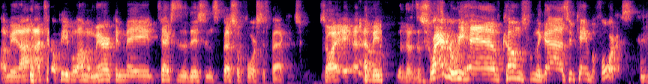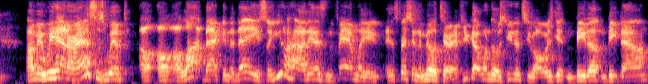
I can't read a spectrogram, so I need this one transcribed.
I mean, I, I tell people I'm American made, Texas edition, special forces package. So I, I mean, the, the, swagger we have comes from the guys who came before us. I mean, we had our asses whipped a, a, a, lot back in the day. So you know how it is in the family, especially in the military. If you got one of those units who always getting beat up and beat down,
